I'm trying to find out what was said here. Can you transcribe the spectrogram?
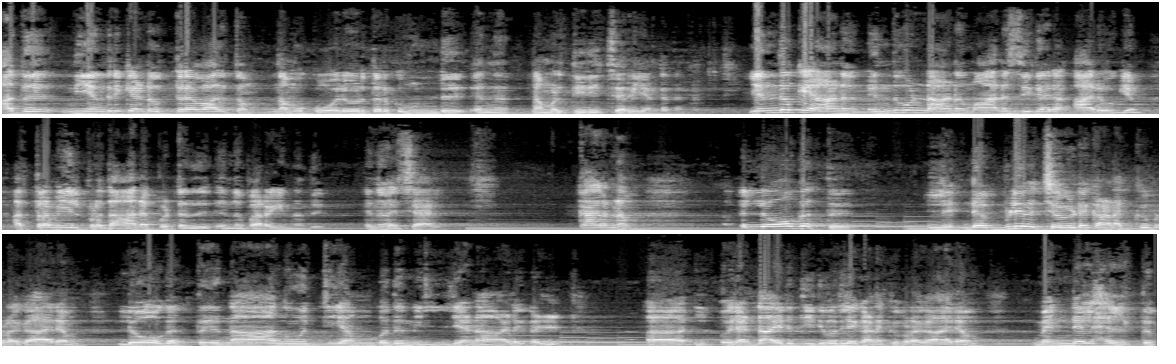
അത് നിയന്ത്രിക്കേണ്ട ഉത്തരവാദിത്വം നമുക്ക് ഓരോരുത്തർക്കും ഉണ്ട് എന്ന് നമ്മൾ തിരിച്ചറിയേണ്ടതുണ്ട്. എന്തൊക്കെയാണ് എന്തുകൊണ്ടാണ് മാനസിക ആരോഗ്യം അത്രമേൽ പ്രധാനപ്പെട്ടത് എന്ന് പറയുന്നത്? എന്ന് വെച്ചാൽ കാരണം ലോകത്ത് ഡബ്ല്യു എച്ച്ഒയുടെ കണക്ക് പ്രകാരം ലോകത്ത് നാനൂറ്റി അമ്പത് മില്യൺ ആളുകൾ രണ്ടായിരത്തി ഇരുപതിലെ കണക്ക് പ്രകാരം മെന്റൽ ഹെൽത്ത്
